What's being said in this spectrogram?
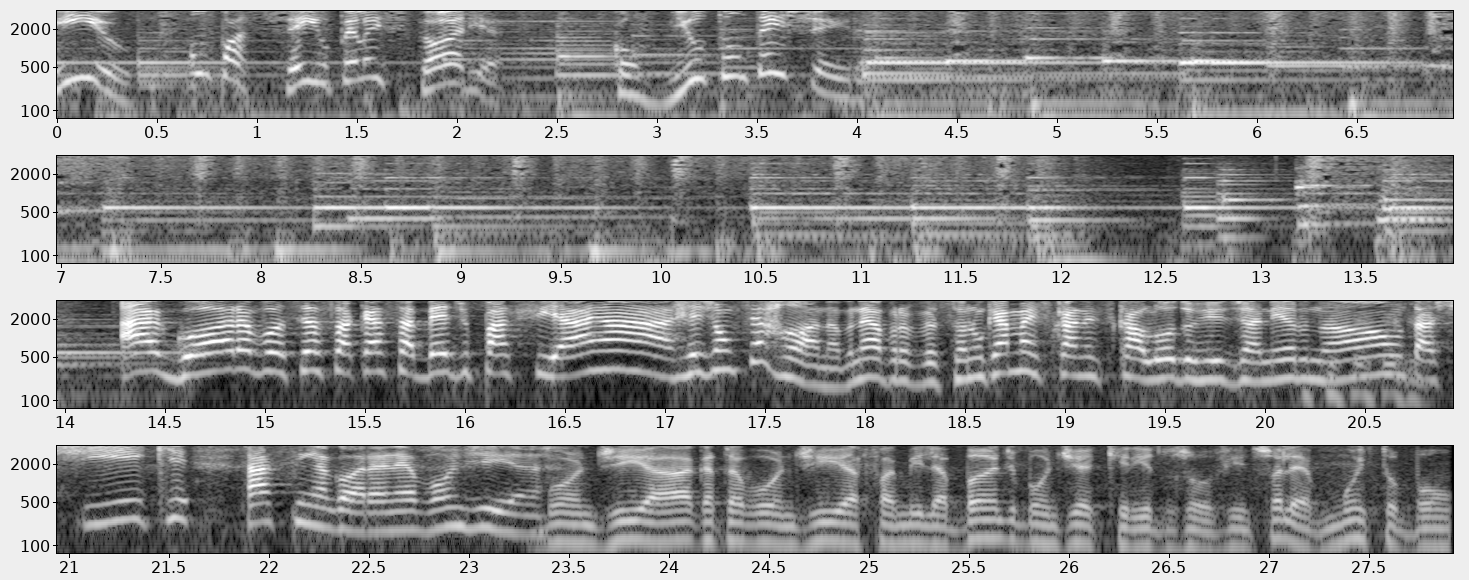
Rio, um passeio pela história, com Milton Teixeira. Você só quer saber de passear na região serrana, né, professor? Não quer mais ficar nesse calor do Rio de Janeiro, não. Tá chique. Tá assim agora, né? Bom dia. Bom dia, Agatha. Bom dia, família Band. Bom dia, queridos ouvintes. Olha, é muito bom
